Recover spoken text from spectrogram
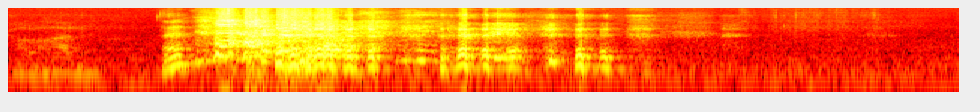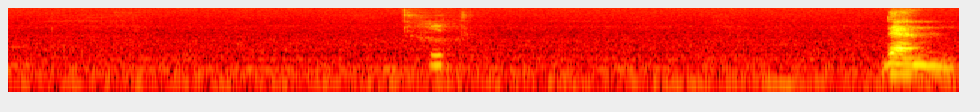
Kalau ada. Hah? itu dan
